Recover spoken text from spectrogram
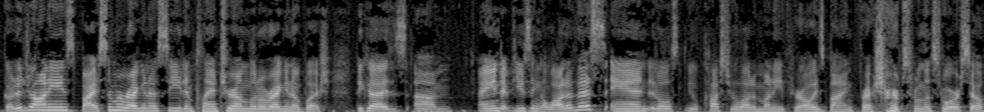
go to Johnny's, buy some oregano seed, and plant your own little oregano bush because um, I end up using a lot of this, and it'll it'll cost you a lot of money if you're always buying fresh herbs from the store. So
